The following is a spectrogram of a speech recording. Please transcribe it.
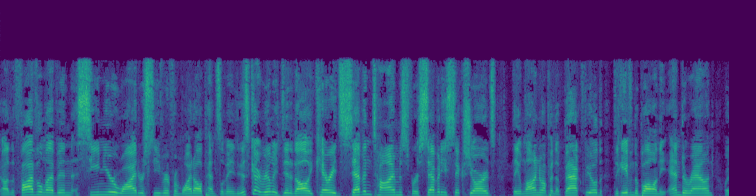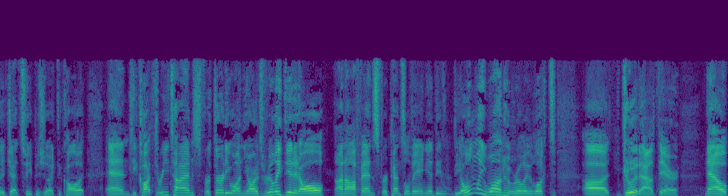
uh, the 5'11 senior wide receiver from Whitehall, Pennsylvania. This guy really did it all. He carried seven times for 76 yards. They lined him up in the backfield. They gave him the ball on the end around, or the jet sweep, as you like to call it. And he caught three times for 31 yards. Really did it all on offense for Pennsylvania. The, the only one who really looked uh, good out there. Now,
